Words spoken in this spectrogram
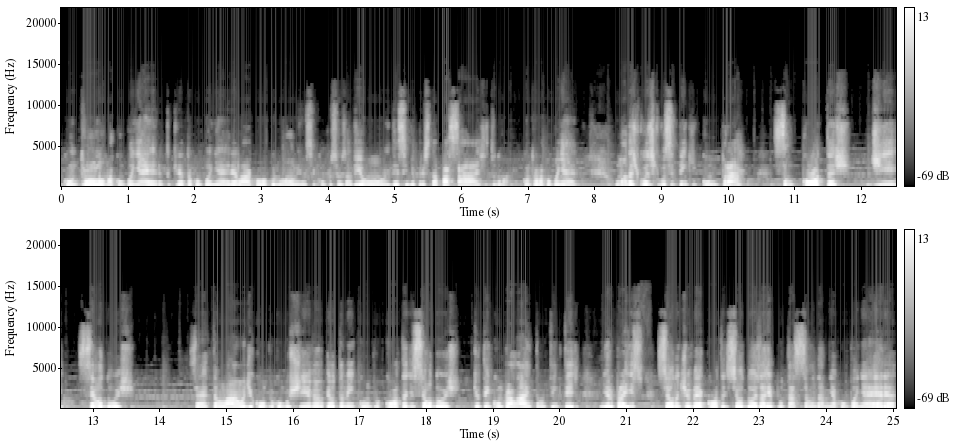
controla uma companhia aérea. Tu cria tua companhia aérea lá, coloca o nome, você compra os seus aviões, decide o preço da passagem tudo mais. Controla a companhia aérea. Uma das coisas que você tem que comprar são cotas de CO2. Certo? Então lá onde compro combustível, eu também compro cota de CO2 que eu tenho que comprar lá. Então tem que ter dinheiro para isso. Se eu não tiver cota de CO2, a reputação da minha companhia aérea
